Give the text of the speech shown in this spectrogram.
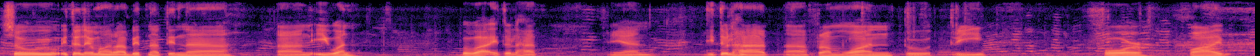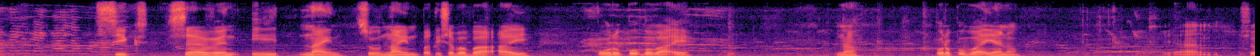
So, ito na yung mga rabbit natin na uh, naiwan. Babae ito lahat. Ayan. Dito lahat ah, from 1, 2, 3, 4, 5, 6, 7, 8, 9. So, 9 pati sa baba ay puro po babae. No? Puro po babae yan. Oh. Ayan. So,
